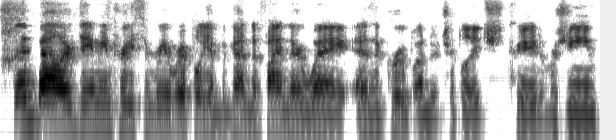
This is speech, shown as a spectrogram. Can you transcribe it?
Finn Balor, Damian Priest, and Rhea Ripley have begun to find their way as a group under Triple H's creative regime,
